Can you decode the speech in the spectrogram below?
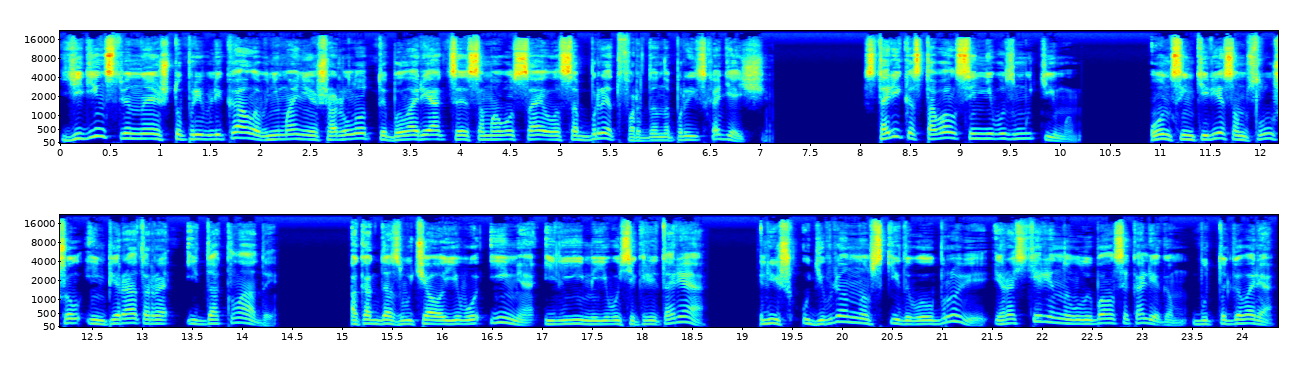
Единственное, что привлекало внимание Шарлотты, была реакция самого Сайлоса Брэдфорда на происходящее. Старик оставался невозмутимым. Он с интересом слушал императора и доклады, а когда звучало его имя или имя его секретаря, лишь удивленно вскидывал брови и растерянно улыбался коллегам, будто говоря,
